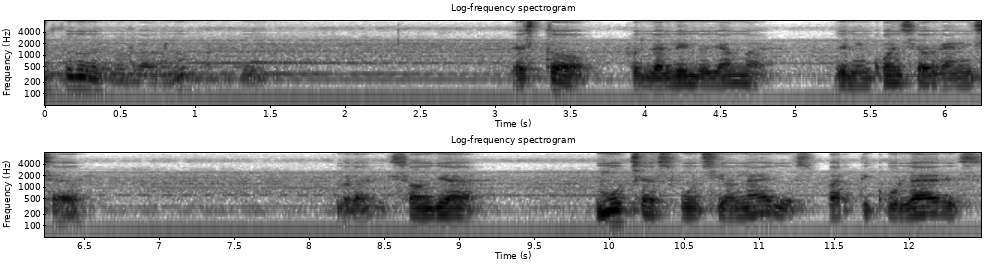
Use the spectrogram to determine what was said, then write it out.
Esto no Esto, pues la ley lo llama delincuencia organizada. Son ya muchos funcionarios particulares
